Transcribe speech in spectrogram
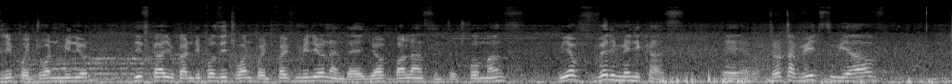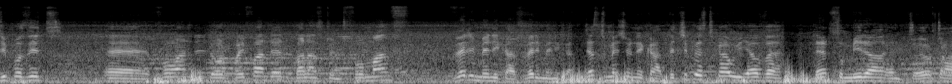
3.1 million this car you can deposit 1.5 million and uh, you have balance in 24 months we have very many cars uh, Toyota Vitz we have deposit uh, 400 or 500 balance 24 months very many cars very many cars just to mention a car the cheapest car we have uh, Daihatsu Mira and Toyota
